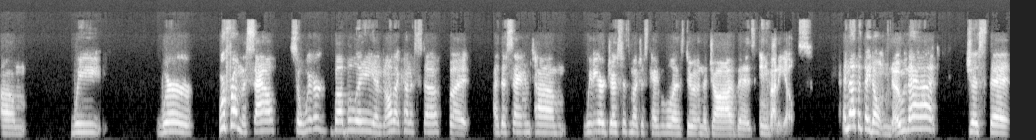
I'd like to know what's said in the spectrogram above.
Um, we we're we're from the South, so we're bubbly and all that kind of stuff. But at the same time, we are just as much as capable as doing the job as anybody else. And not that they don't know that, just that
